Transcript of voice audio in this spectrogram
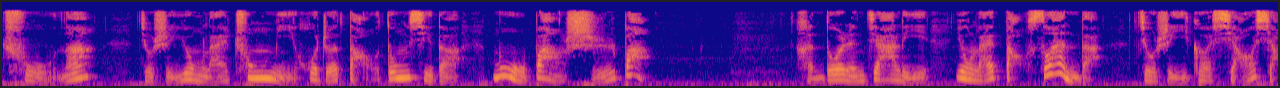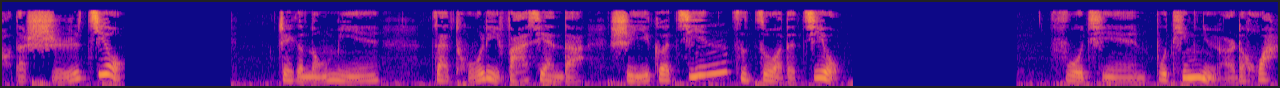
杵呢，就是用来舂米或者倒东西的木棒、石棒。很多人家里用来捣蒜的，就是一个小小的石臼。这个农民在土里发现的是一个金子做的臼。父亲不听女儿的话，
